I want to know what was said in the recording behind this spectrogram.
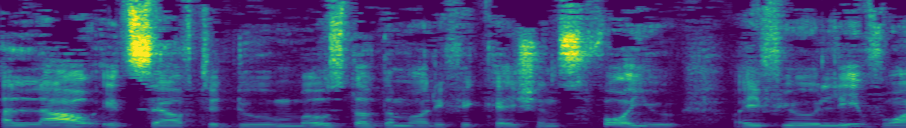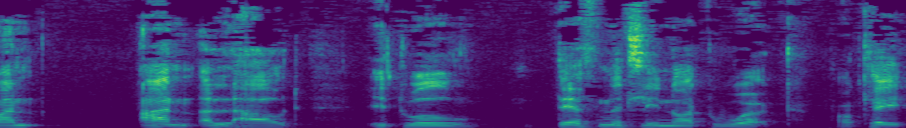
allow itself to do most of the modifications for you if you leave one unallowed it will definitely not work okay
